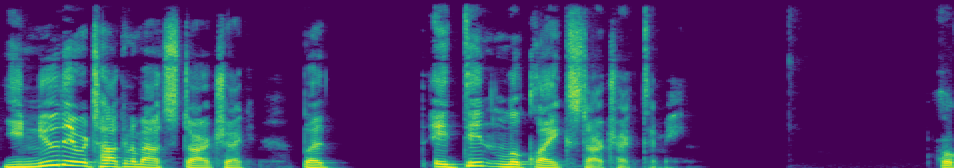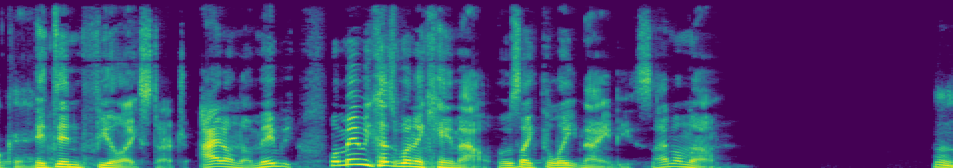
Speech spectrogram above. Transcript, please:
You knew they were talking about Star Trek, but it didn't look like Star Trek to me. Okay. It didn't feel like Star Trek. I don't know. Maybe well, maybe because when it came out, it was like the late '90s. I don't know. Hmm.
